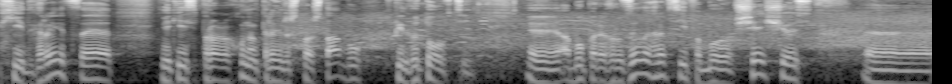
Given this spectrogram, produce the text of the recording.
хід гри це якийсь прорахунок тренерського штабу в підготовці. Е, Або перегрузили гравців, або ще щось. Е,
